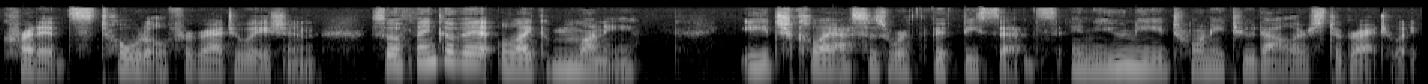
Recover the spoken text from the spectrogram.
credits total for graduation. So think of it like money. Each class is worth 50 cents, and you need $22 to graduate.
